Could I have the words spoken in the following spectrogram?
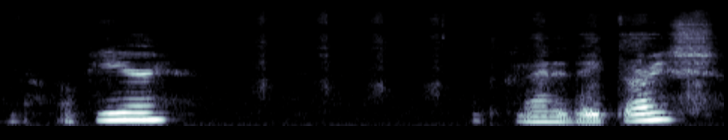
Nou, ook hier kleine details.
